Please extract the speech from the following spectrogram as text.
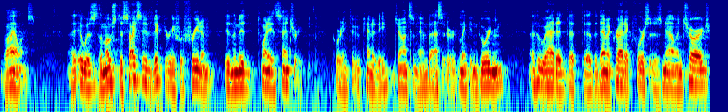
violence. Uh, it was the most decisive victory for freedom in the mid 20th century according to Kennedy Johnson ambassador Lincoln Gordon, uh, who added that uh, the Democratic forces now in charge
